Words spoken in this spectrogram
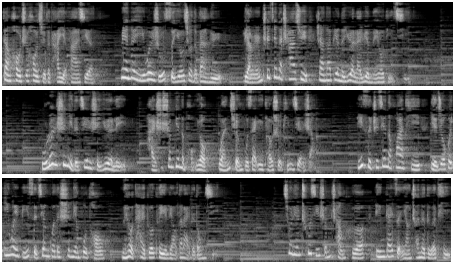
但后知后觉的她也发现，面对一位如此优秀的伴侣，两人之间的差距让她变得越来越没有底气。无论是你的见识、阅历，还是身边的朋友，完全不在一条水平线上，彼此之间的话题也就会因为彼此见过的世面不同，没有太多可以聊得来的东西。就连出席什么场合，应该怎样穿得得体，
